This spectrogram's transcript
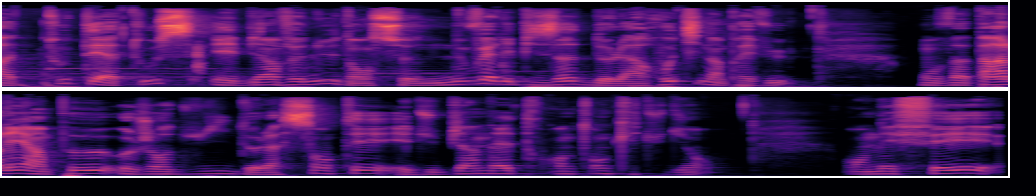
à toutes et à tous et bienvenue dans ce nouvel épisode de la routine imprévue. On va parler un peu aujourd'hui de la santé et du bien-être en tant qu'étudiant. En effet,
